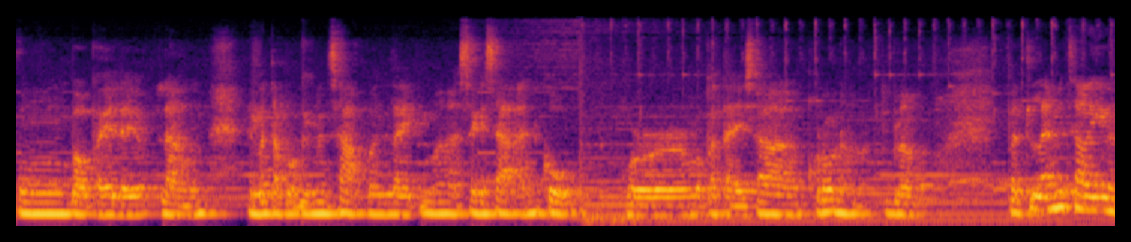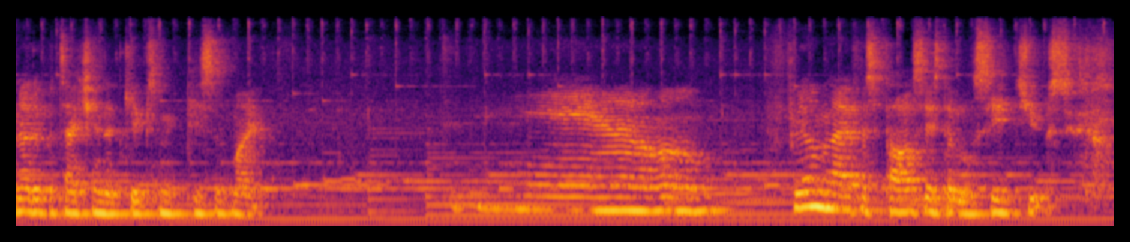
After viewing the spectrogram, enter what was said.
kung babahilayo lang na matabog man sa akon like masagasaan ko or mapatay sa corona. Diba? But let me tell you another protection that gives me peace of mind. Philam Life has policies that will see you.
